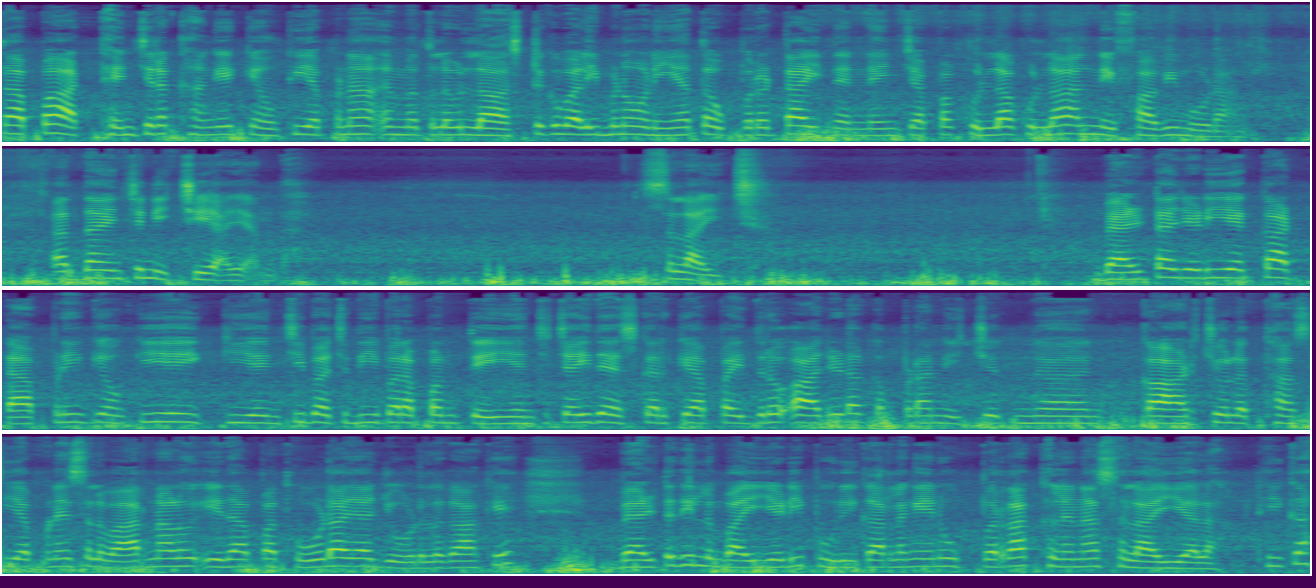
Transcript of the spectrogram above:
ਤਾਂ ਆਪਾਂ 8 ਇੰਚ ਰੱਖਾਂਗੇ ਕਿਉਂਕਿ ਆਪਣਾ ਮਤਲਬ ਲਾਸਟਿਕ ਵਾਲੀ ਬਣਾਉਣੀ ਆ ਤਾਂ ਉੱਪਰ 2.5 3 ਇੰਚ ਆਪਾਂ ਖੁੱਲਾ ਖੁੱਲਾ ਨਿਫਾ ਵੀ ਮੋੜਾਂਗੇ। ਅੱਧਾ ਇੰਚ ਨੀਚੇ ਆ ਜਾਂਦਾ। ਸਲਾਈ 'ਚ। ਬੈਲਟ ਆ ਜਿਹੜੀ ਇਹ ਘੱਟ ਆ ਆਪਣੀ ਕਿਉਂਕਿ ਇਹ 21 ਇੰਚੀ ਬਚਦੀ ਪਰ ਆਪਾਂ ਨੂੰ 23 ਇੰਚ ਚਾਹੀਦਾ। ਇਸ ਕਰਕੇ ਆਪਾਂ ਇਧਰੋਂ ਆ ਜਿਹੜਾ ਕੱਪੜਾ ਨੀਚੇ ਅ, ਕਾਟ ਚੋਂ ਲੱਥਾ ਸੀ ਆਪਣੇ ਸਲਵਾਰ ਨਾਲੋਂ ਇਹਦਾ ਆਪਾਂ ਥੋੜਾ ਜਿਹਾ ਜੋੜ ਲਗਾ ਕੇ ਬੈਲਟ ਦੀ ਲੰਬਾਈ ਜਿਹੜੀ ਪੂਰੀ ਕਰ ਲਾਂਗੇ, ਇਹਨੂੰ ਉੱਪਰ ਰੱਖ ਲੈਣਾ ਸਲਾਈ ਵਾਲਾ, ਠੀਕ ਆ?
